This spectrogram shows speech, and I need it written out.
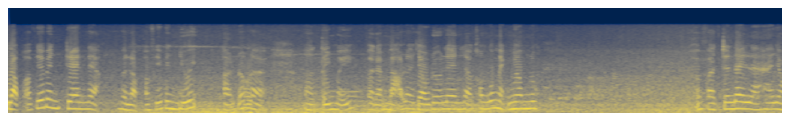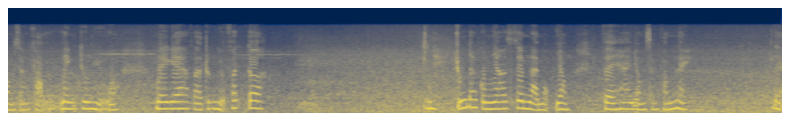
Lọc ở phía bên trên nè và lọc ở phía bên dưới. À, rất là à, tỉ mỉ và đảm bảo là dầu đưa lên là không có mạc nhôm luôn. Và trên đây là hai dòng sản phẩm mang thương hiệu à, Mega và thương hiệu Factor chúng ta cùng nhau xem lại một dòng về hai dòng sản phẩm này. Dạ.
